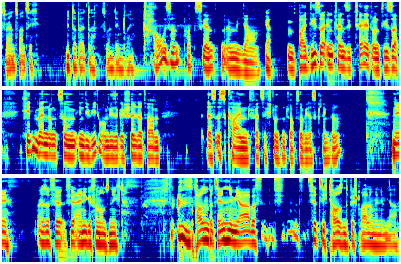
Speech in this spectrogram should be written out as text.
22 Mitarbeiter, so in dem Dreh. 1000 Patienten im Jahr. Ja. Bei dieser Intensität und dieser Hinwendung zum Individuum, die Sie geschildert haben, das ist kein 40-Stunden-Job, so wie das klingt, oder? Nee, also für, für einige von uns nicht. 1000 Patienten im Jahr, aber 40.000 Bestrahlungen im Jahr.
